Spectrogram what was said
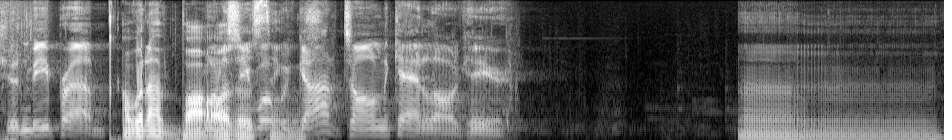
Shouldn't be a problem. I wouldn't have bought Wanna all see those what we've got? It's all in the catalog here. Um,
